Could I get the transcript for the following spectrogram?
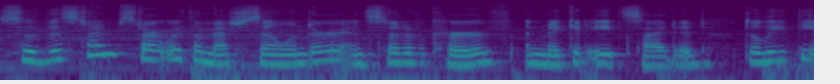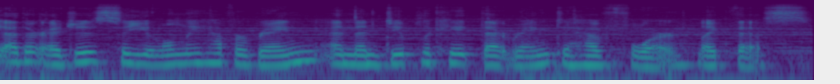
So this time start with a mesh cylinder instead of a curve and make it 8-sided. Delete the other edges so you only have a ring and then duplicate that ring to have 4, like this.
